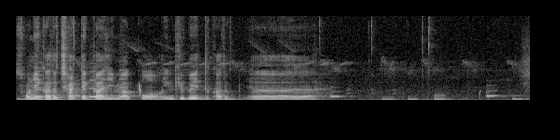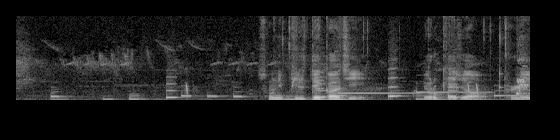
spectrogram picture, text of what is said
손이 가득 찰 때까지 맞고 인큐베이터 가득 어... 손이 빌 때까지 요렇게 해죠 플레이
